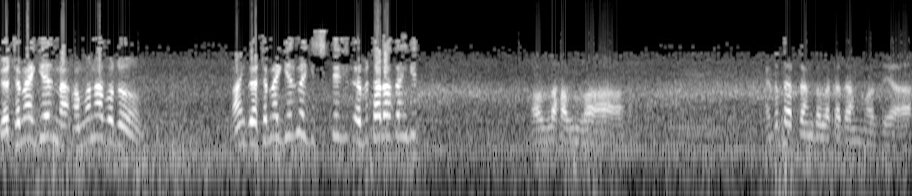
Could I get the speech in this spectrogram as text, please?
Götüme girme amına budum. Lan götüme girme git öbür taraftan git. Allah Allah. Ne kadar dangalak adam vardı ya.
